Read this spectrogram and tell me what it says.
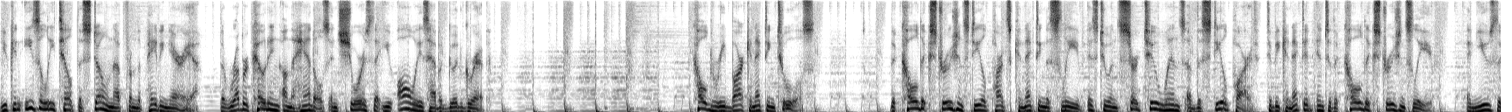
you can easily tilt the stone up from the paving area. The rubber coating on the handles ensures that you always have a good grip. Cold rebar connecting tools. The cold extrusion steel parts connecting the sleeve is to insert two winds of the steel part to be connected into the cold extrusion sleeve and use the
